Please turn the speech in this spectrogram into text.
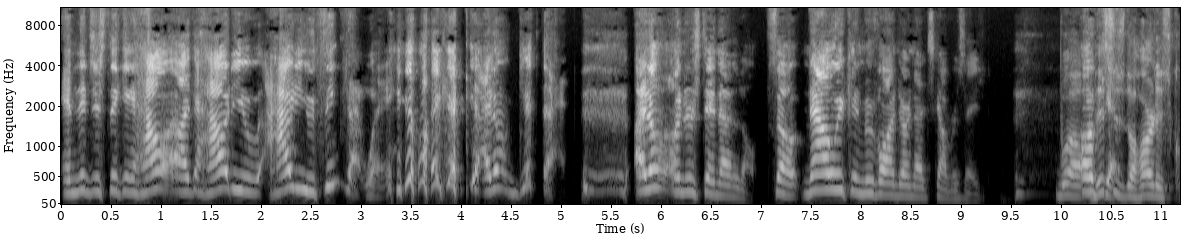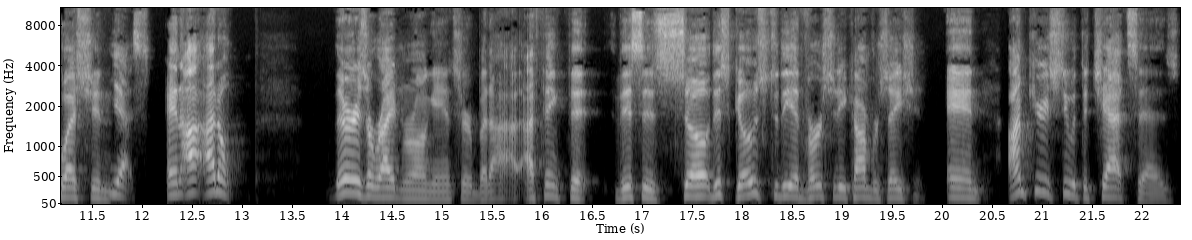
and then just thinking how like how do you how do you think that way? Like I don't get that. I don't understand that at all. So now we can move on to our next conversation. Well okay. this is the hardest question. Yes. And i, I don't there is a right and wrong answer but I, I think that this is so this goes to the adversity conversation. And i'm curious to see what the chat says.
